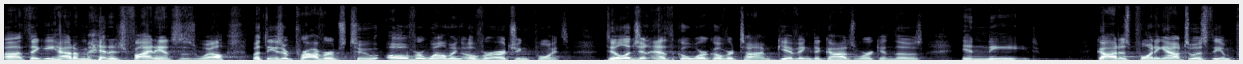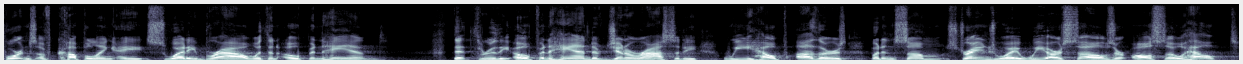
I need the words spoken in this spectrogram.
uh, thinking how to manage finances well. But these are Proverbs' two overwhelming, overarching points diligent, ethical work over time, giving to God's work and those in need. God is pointing out to us the importance of coupling a sweaty brow with an open hand that through the open hand of generosity, we help others, but in some strange way, we ourselves are also helped.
